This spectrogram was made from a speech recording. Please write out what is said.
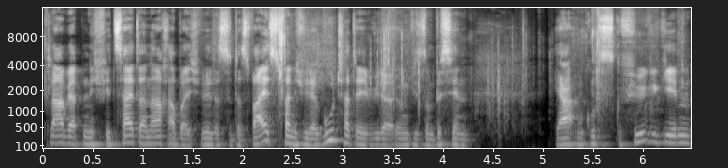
klar, wir hatten nicht viel Zeit danach, aber ich will, dass du das weißt. Fand ich wieder gut, hat er wieder irgendwie so ein bisschen, ja, ein gutes Gefühl gegeben.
